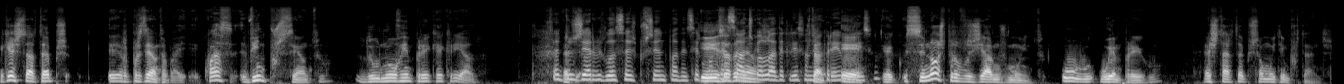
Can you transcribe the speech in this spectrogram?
é que as startups eh, representam bem, quase 20% do novo emprego que é criado. Portanto, os 0,6% podem ser compensados pelo lado da criação Portanto, de emprego, é, é isso? É, se nós privilegiarmos muito o, o emprego, as startups são muito importantes.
